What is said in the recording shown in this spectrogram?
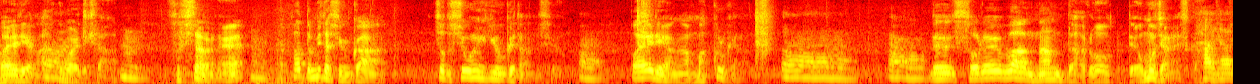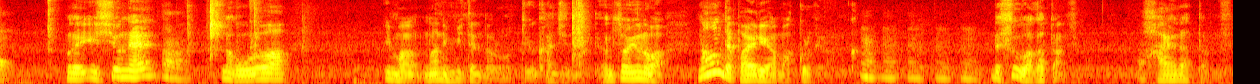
パエリアが運ばれてきた、そしたらねうん。パッと見た瞬間ちょっと衝撃を受けたんですよ。うん。パエリアが真っ黒けなん。ですでそれは何だろうって思うじゃないですか。はいはい。で一瞬ねうん。なんか俺は今何見てんだろうっていう感じになってそういうのはなんでパエリアが真っ黒けなのか。うんうんうんうんですぐ分かったんですよ。ハエだったんです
